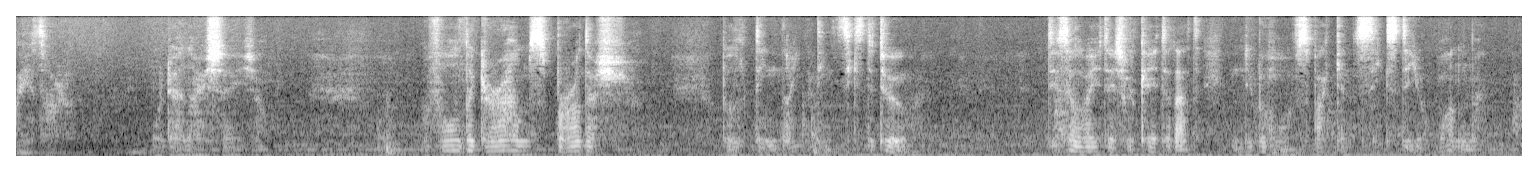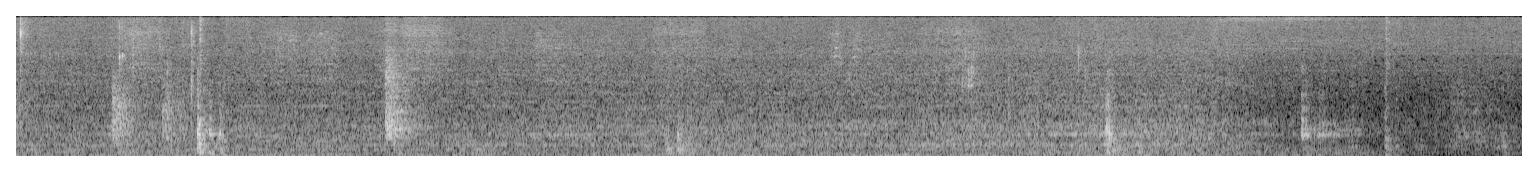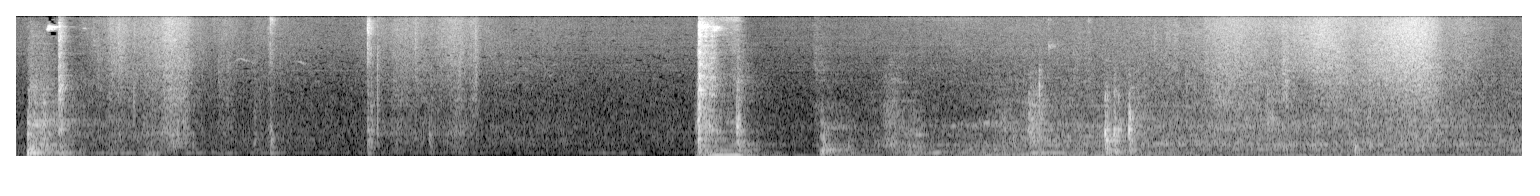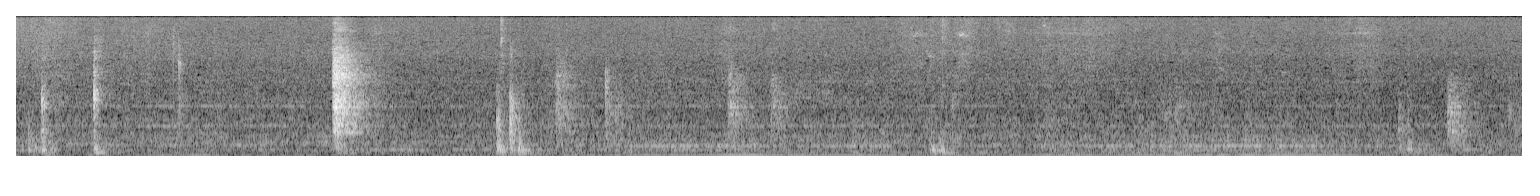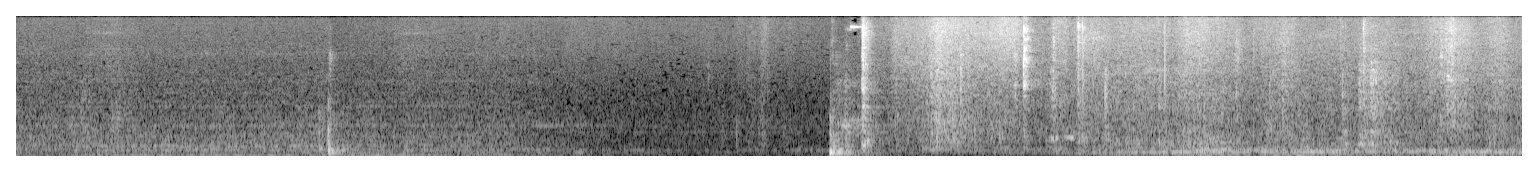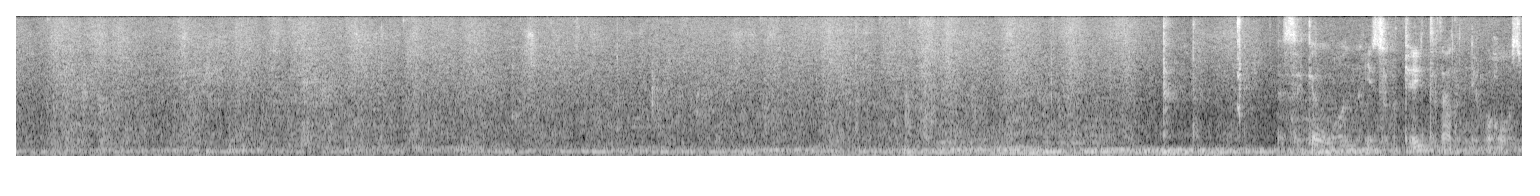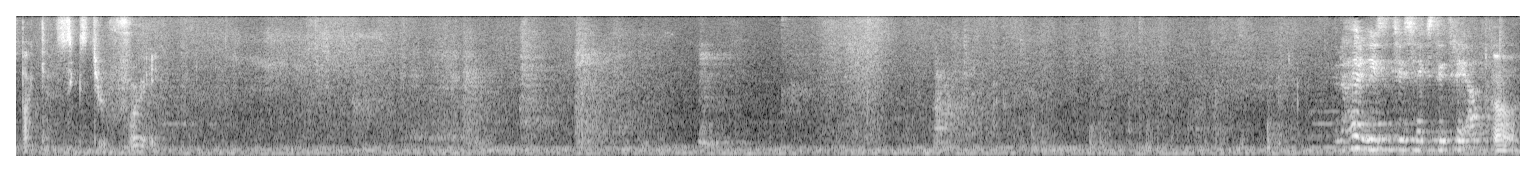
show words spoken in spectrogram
later, modernization of all the Grams brothers built in 1962. This elevator is located at Nybohovsbacken 61. Second one is located at Nybohovsbacken 63. Det här är hiss till 63? Ja.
